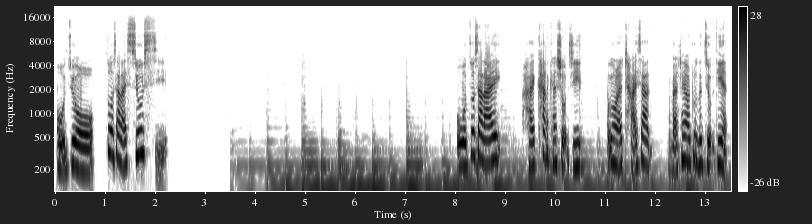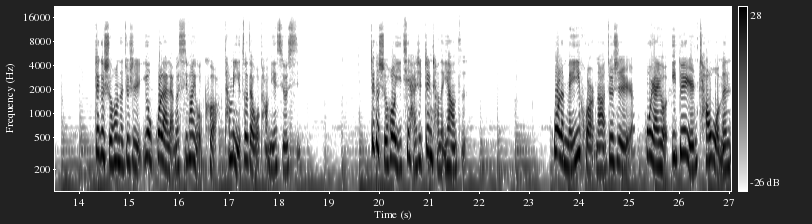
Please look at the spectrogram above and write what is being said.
我就坐下来休息。我坐下来还看了看手机，用来查一下晚上要住的酒店。这个时候呢，就是又过来两个西方游客，他们也坐在我旁边休息。这个时候一切还是正常的样子。过了没一会儿呢，就是忽然有一堆人朝我们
